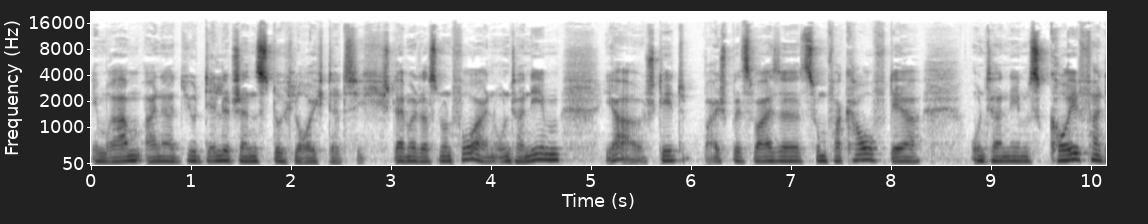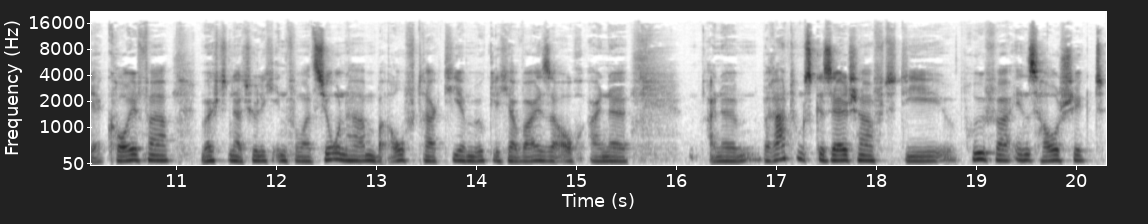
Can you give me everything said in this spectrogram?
im Rahmen einer Due Diligence durchleuchtet? Ich stelle mir das nun vor. Ein Unternehmen, ja, steht beispielsweise zum Verkauf der Unternehmenskäufer, der Käufer möchte natürlich Informationen haben, beauftragt hier möglicherweise auch eine eine Beratungsgesellschaft, die Prüfer ins Haus schickt,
